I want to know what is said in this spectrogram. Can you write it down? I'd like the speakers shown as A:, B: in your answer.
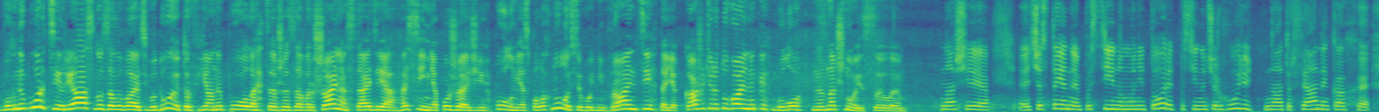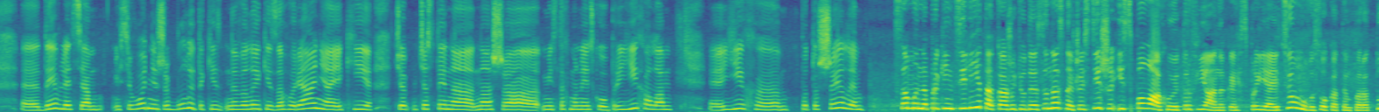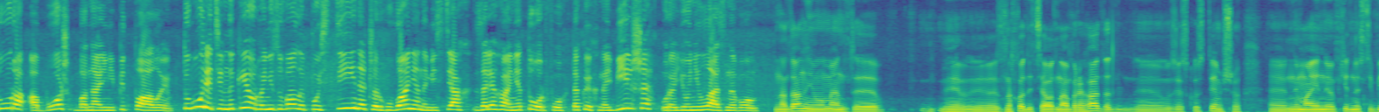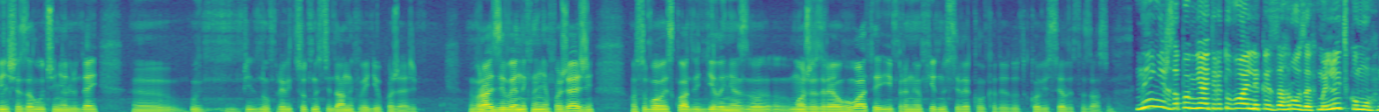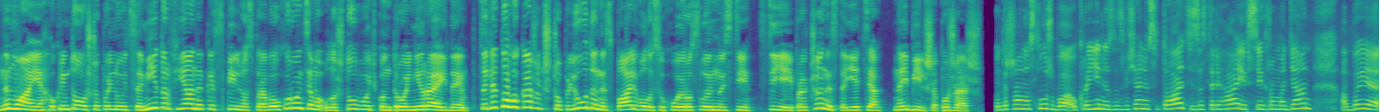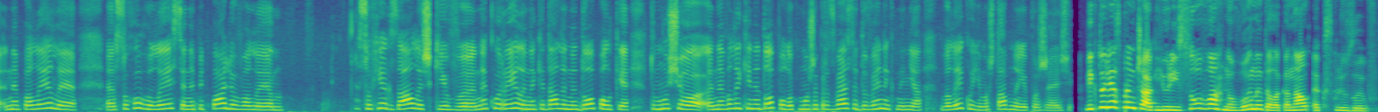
A: Вогнеборці рясно заливають водою торф'яне поле. Це вже завершальна стадія гасіння пожежі. Полум'я спалахнуло сьогодні вранці, та, як кажуть рятувальники, було незначної сили.
B: Наші е, частини постійно моніторять, постійно чергують на торфяниках, е, дивляться. І сьогодні вже були такі невеликі загоряння, які ча- частина наша міста Хмельницького приїхала, е, їх потушили.
A: Саме наприкінці літа, кажуть у ДСНС, найчастіше і спалахують торф'яники. Сприяє цьому висока температура або ж банальні підпали. Тому рятівники організували постійне чергування на місцях залягання торфу. Таких найбільше у районі Лезнево.
C: На даний момент е, е, е, знаходиться одна бригада у зв'язку з тим, що немає необхідності більше залучення людей ну, при відсутності даних видів пожежі. В разі виникнення пожежі особовий склад відділення може зреагувати і при необхідності викликати додаткові сили та засоби.
A: Нині ж запевняють рятувальники, загрози Хмельницькому немає. Окрім того, що пильнують самі торф'яники, спільно з правоохоронцями улаштовують контрольні рейди. Це для того кажуть, щоб люди не спалювали сухої рослинності. З цієї причини стається найбільше пожеж.
B: Державна служба України з надзвичайних ситуацій застерігає всіх громадян, аби не палили е, сухого листя, не підпалювали. Сухих залишків е, не курили, не кидали недопалки, тому що невеликий недопалок може призвести до виникнення великої масштабної пожежі.
A: Вікторія Спринчак, Юрій Совва. Новини телеканал Ексклюзив.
